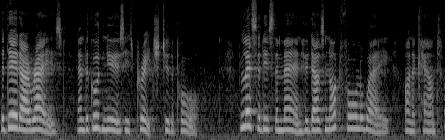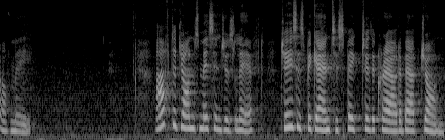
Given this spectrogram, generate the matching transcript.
the dead are raised, and the good news is preached to the poor. Blessed is the man who does not fall away on account of me. After John's messengers left, Jesus began to speak to the crowd about John.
